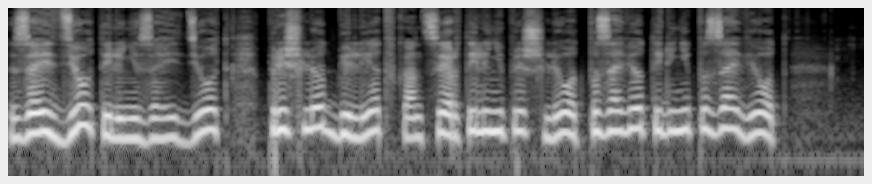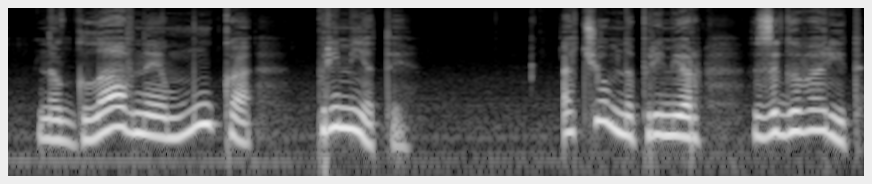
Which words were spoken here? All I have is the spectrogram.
зайдет или не зайдет, пришлет билет в концерт или не пришлет, позовет или не позовет. Но главная мука — приметы. О чем, например, заговорит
